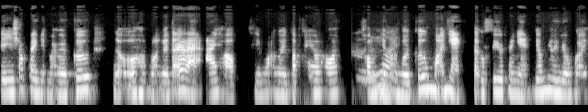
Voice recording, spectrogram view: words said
đi shopping thì mọi người cứ lựa mọi người thấy là ai hợp thì mọi người tập theo thôi ừ, không thì rồi. mọi người cứ mở nhạc tự feel theo nhạc giống như vô vậy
